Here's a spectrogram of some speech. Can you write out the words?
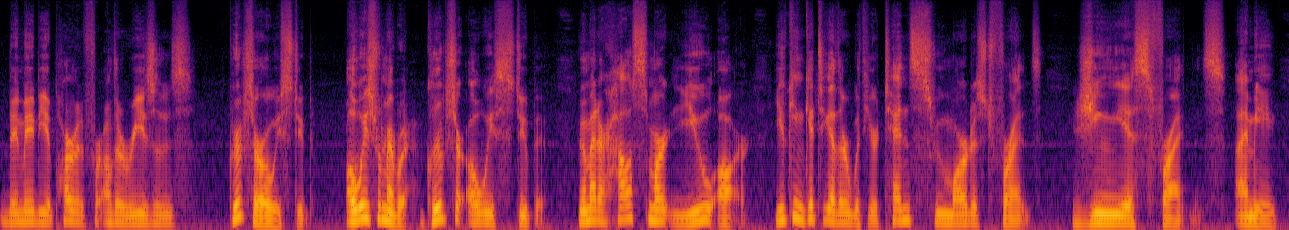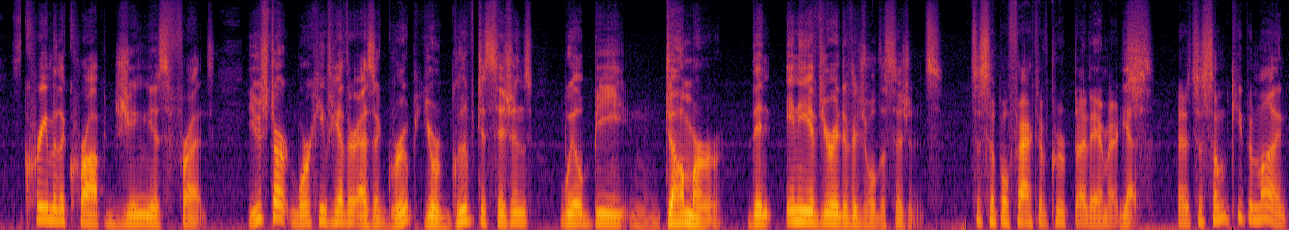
they may be a part of it for other reasons. Groups are always stupid. Always remember, groups are always stupid. No matter how smart you are, you can get together with your 10 smartest friends, genius friends. I mean, cream of the crop, genius friends. You start working together as a group, your group decisions will be dumber than any of your individual decisions. It's a simple fact of group dynamics. Yes. And it's just something to keep in mind.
